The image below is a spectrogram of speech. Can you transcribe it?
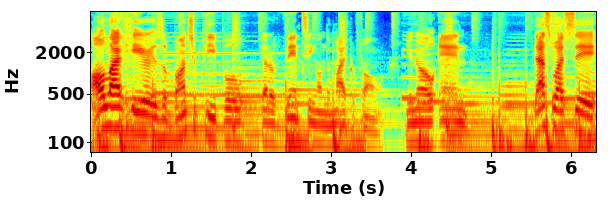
All I hear is a bunch of people that are venting on the microphone, you know, and that's why I said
